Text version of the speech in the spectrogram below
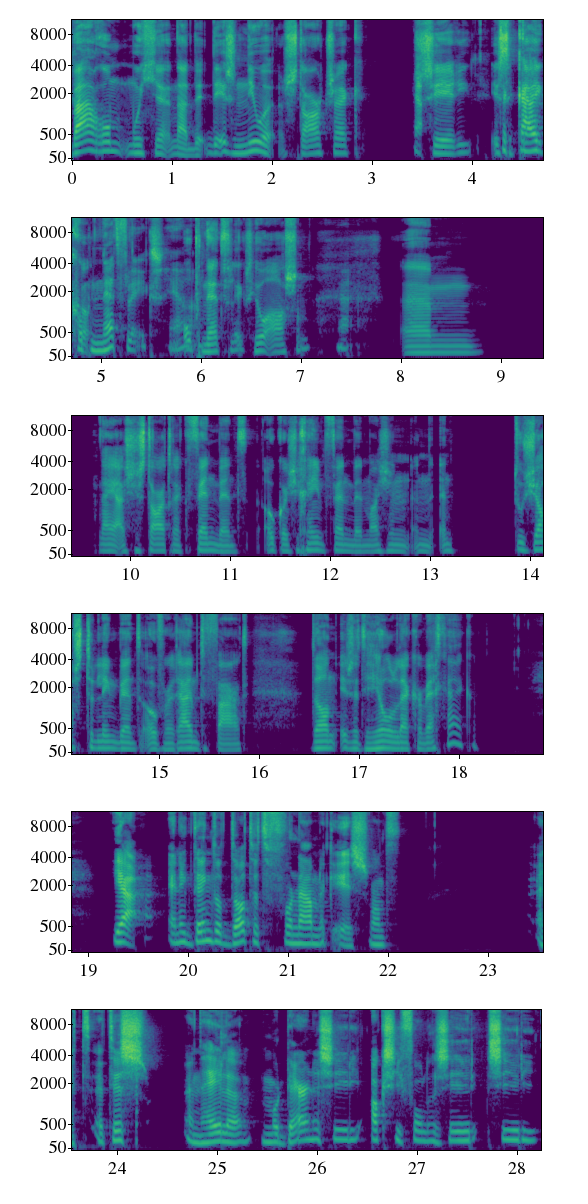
Waarom moet je... Nou, er is een nieuwe Star Trek serie. Is te te kijken op Netflix. Ja. op Netflix. Heel awesome. Ja. Ehm, nou ja, als je Star Trek fan bent, ook als je geen fan bent, maar als je een, een enthousiasteling bent over ruimtevaart, dan is het heel lekker wegkijken. Ja, en ik denk dat dat het voornamelijk is. Want het, het is een hele moderne serie, actievolle serie, serie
